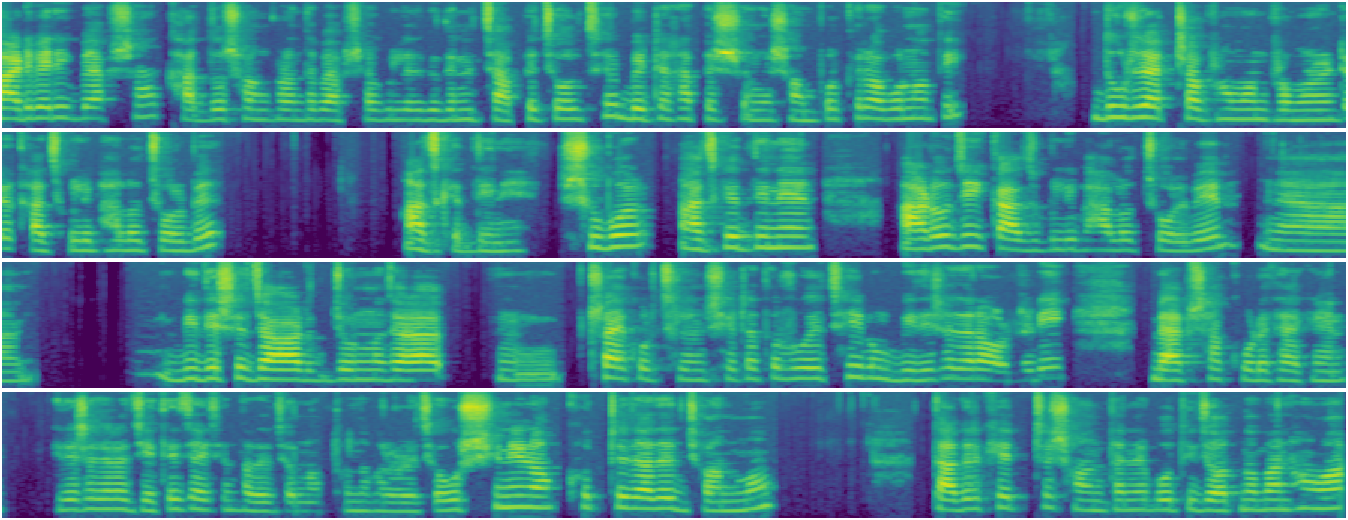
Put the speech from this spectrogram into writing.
পারিবারিক ব্যবসা, খাদ্য সংক্রান্ত ব্যবসাগুলি আজকের দিনে চাপে চলছে, বেটার হাফের সঙ্গে সম্পর্কের অবনতি। দূরযাত্রা, ভ্রমণ, ভ্রমণের কাজগুলি ভালো চলবে আজকের দিনে। শুভ, আজকের দিনের আরও যে কাজগুলি ভালো চলবে বিদেশে যাওয়ার জন্য যারা ট্রাই করছিলেন সেটা তো রয়েছে এবং বিদেশে যারা অলরেডি ব্যবসা করে থাকেন, বিদেশে যারা যেতে চাইছেন তাদের জন্য অত্যন্ত ভালো রয়েছে। অশ্বিনী নক্ষত্রে যাদের জন্ম, তাদের ক্ষেত্রে সন্তানের প্রতি যত্নবান হওয়া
